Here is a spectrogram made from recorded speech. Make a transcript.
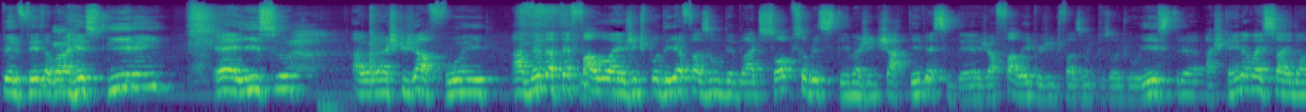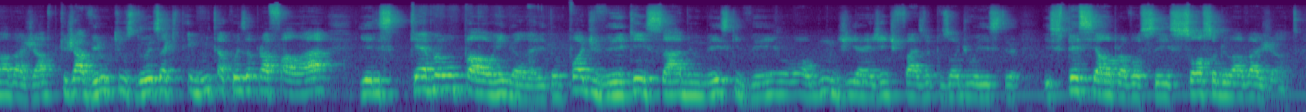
Perfeito, agora respirem. É isso. Agora acho que já foi. A Nanda até falou, a gente poderia fazer um debate só sobre esse tema, a gente já teve essa ideia, já falei pra gente fazer um episódio extra, acho que ainda vai sair da Lava Jato, porque já viram que os dois aqui tem muita coisa para falar e eles quebram o pau, hein, galera? Então pode ver, quem sabe no mês que vem ou algum dia a gente faz um episódio extra especial para vocês só sobre Lava Jato.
